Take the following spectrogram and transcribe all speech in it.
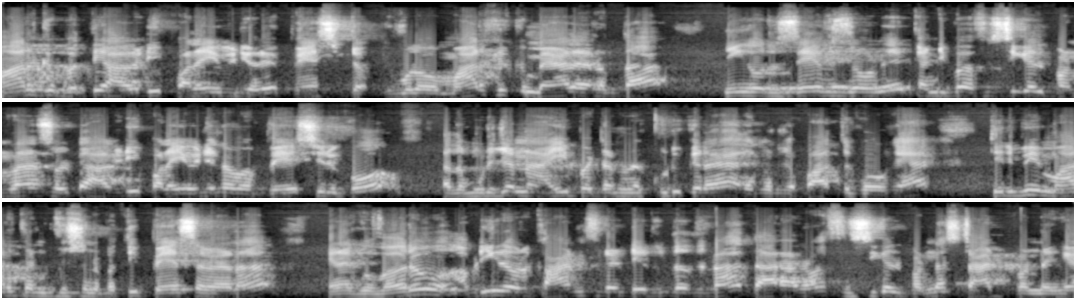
மார்க்கை பத்தி ஆல்ரெடி பழைய வீடியோவே பேசிட்டோம். இவ்வளவு மார்க்குக்கு மேல இருந்தா நீங்க ஒரு சேஃப் ஜோனு கண்டிப்பா பிசிக்கல் பண்ணலாம்னு சொல்லிட்டு ஆல்ரெடி பழைய வீடியோ நம்ம பேசியிருக்கோம். அதை முடிஞ்ச நான் ஐ பட்டனில் கொடுக்குறேன். அதை கொஞ்சம் பாத்துக்கோங்க திருப்பி மார்க் கன்ஃபியூஷனை பத்தி பேச வேணாம். எனக்கு வரும் அப்படிங்கிற ஒரு கான்ஃபிடென்ட் இருந்ததுன்னா தாராளமா பிசிக்கல் பண்ண ஸ்டார்ட் பண்ணுங்க.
